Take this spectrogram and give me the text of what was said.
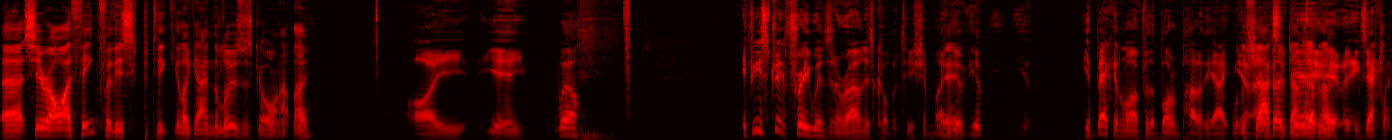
Uh, Cyril, I think for this particular game, the loser's gone up, though. I yeah. Well, if you string three wins in a row in this competition, mate, Yeah. you, you, you, you're back in line for the bottom part of the eight. Well, the know, Sharks but have done yeah, that, haven't yeah, exactly,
